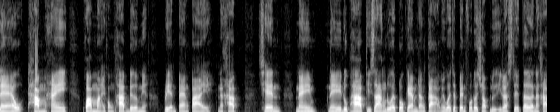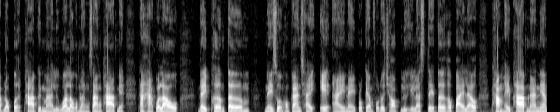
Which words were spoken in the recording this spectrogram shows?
แล้วทำให้ความหมายของภาพเดิมเนี่ยเปลี่ยนแปลงไปนะครับ เช่นในในรูปภาพที่สร้างด้วยโปรแกรมดังกล่าว ไม่ว่าจะเป็น Photoshop หรือ Illustrator นะครับ เราเปิดภาพขึ้นมา หรือว่าเรากำลังสร้างภาพเนี่ย ถ้าหากว่าเราได้เพิ่มเติม ในส่วนของการใช้ AI ในโปรแกรม Photoshop หรือ Illustrator เข้าไปแล้วทำให้ภาพนั้นเนี่ย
